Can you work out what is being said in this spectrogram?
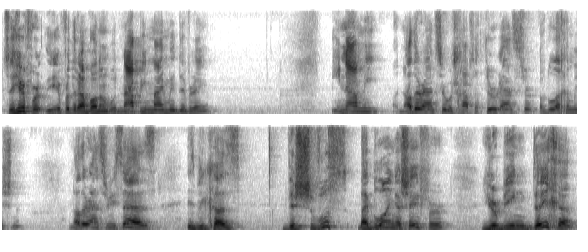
So here for here for the Rabbanon would not be my midivreim. Inami, another answer which has a third answer of the Lechem Mishnah. Another answer he says is because the shvus by blowing a shofar, you're being deicha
